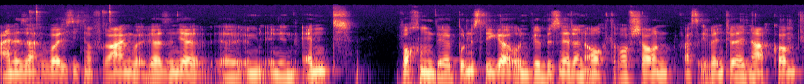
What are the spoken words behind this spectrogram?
Eine Sache wollte ich dich noch fragen, weil wir sind ja äh, in, in den Endwochen der Bundesliga und wir müssen ja dann auch darauf schauen, was eventuell nachkommt.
